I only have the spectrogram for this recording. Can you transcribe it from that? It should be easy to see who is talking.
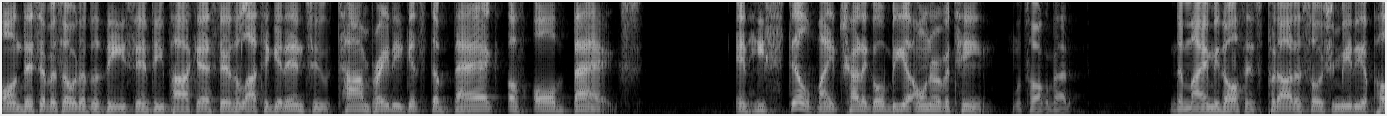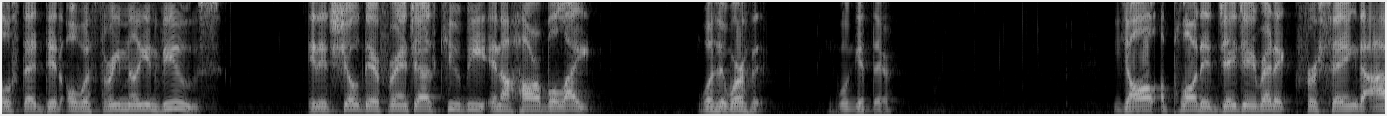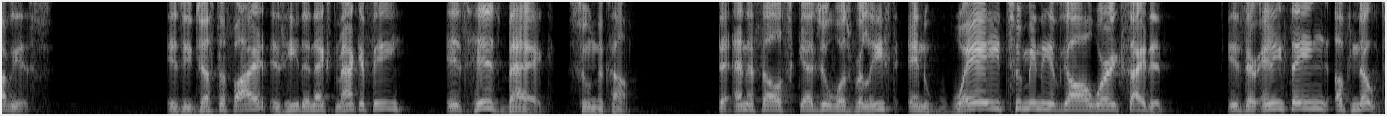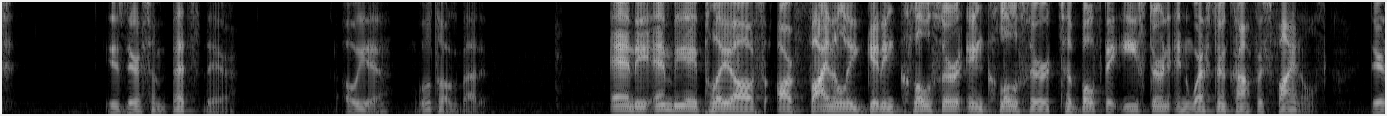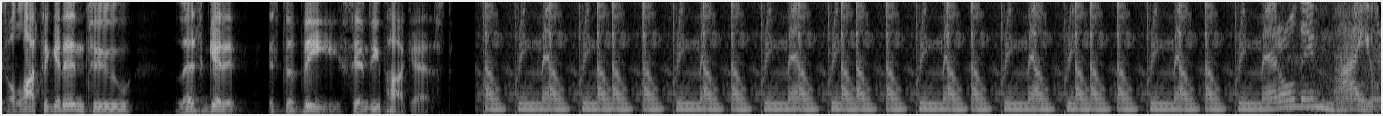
Speaker 1: On this episode of the TheeSamD podcast, there's a lot to get into. Tom Brady gets the bag of all bags, and he still might try to go be an owner of a team. We'll talk about it. The Miami Dolphins put out a social media post that did over 3 million views, and it showed their franchise QB in a horrible light. Was it worth it? We'll get there. Y'all applauded JJ Redick for saying the obvious. Is he justified? Is he the next McAfee? Is his bag soon to come? The NFL schedule was released and way too many of y'all were excited. Is there anything of note? Is there some bets there? Oh, yeah, we'll talk about it. And the NBA playoffs are finally getting closer and closer to both the Eastern and Western Conference finals. There's a lot to get into. Let's get it. It's the TheeSamD Podcast.
Speaker 2: Primero de mayo.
